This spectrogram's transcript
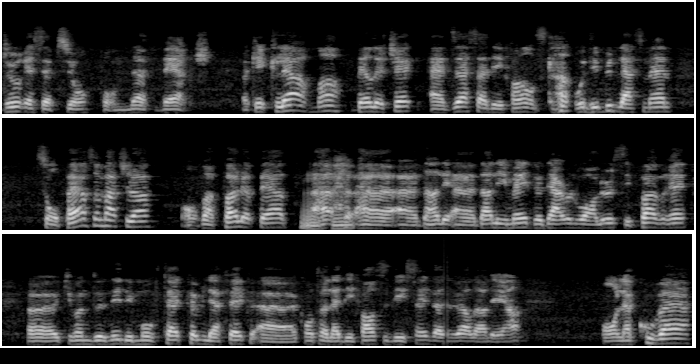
deux réceptions pour neuf verges. OK, clairement, Belichick a dit à sa défense, quand, au début de la semaine, si on perd ce match-là, on ne va pas le perdre mm-hmm. dans, les, dans, les, mains de Darren Waller. C'est pas vrai euh, qu'il va nous donner des mauves têtes comme il a fait euh, contre la défense des Saints de la Nouvelle-Orléans. On l'a couvert,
